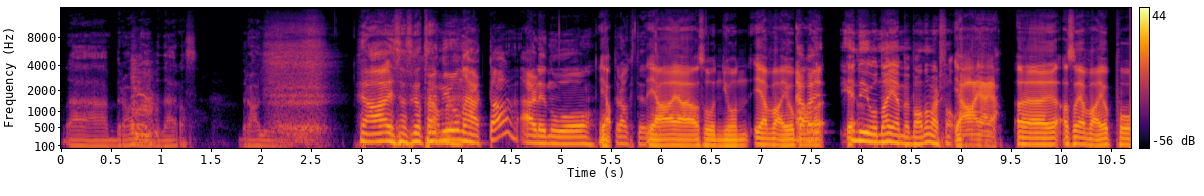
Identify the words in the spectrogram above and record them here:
Det er bra liv der, altså. Bra liv. Ja, hvis jeg skal ta med Union Herta, er det noe å Ja. trakte etter? Ja, ja, altså Union Jeg var jo ja, bare men Union er hjemmebane, i hvert fall. Ja, ja, ja. Uh, altså, jeg var jo på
